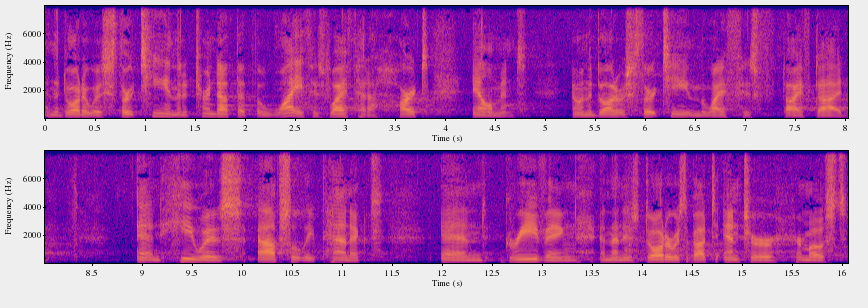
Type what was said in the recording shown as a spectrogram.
and the daughter was 13, and then it turned out that the wife, his wife, had a heart ailment. And when the daughter was 13, the wife, his wife died. And he was absolutely panicked and grieving. And then his daughter was about to enter her most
